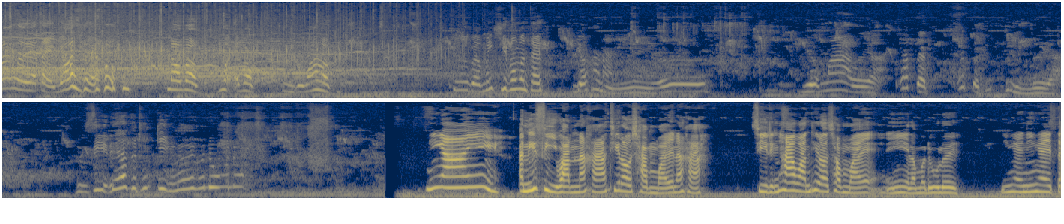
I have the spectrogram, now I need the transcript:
มากเลยอะแตกยอดแล้ว เราแบบแบบเหมือนกับว่าแบบคือแบบไม่คิดว่ามันจะเยอะขนาดนี้เออเยอะมากเลยอะแทบจะแทบจะทุกกิ่งเลยอะดูสิแทบจะทุกกิ่งเลยมาดูมาดู นี่ไง อันนี้สี่วันนะคะ ที่เราชำไว้นะคะสี่ถึงห้าวันที่เราชำไว้ นี่เรามาดูเลย นี่ไงนี่ไง แต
